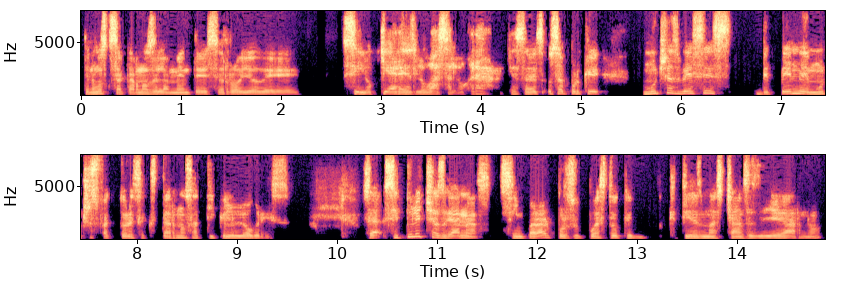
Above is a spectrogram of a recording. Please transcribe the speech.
tenemos que sacarnos de la mente ese rollo de si lo quieres, lo vas a lograr, ya sabes, o sea, porque muchas veces depende de muchos factores externos a ti que lo logres. O sea, si tú le echas ganas sin parar, por supuesto que, tienes más chances de llegar, ¿no?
